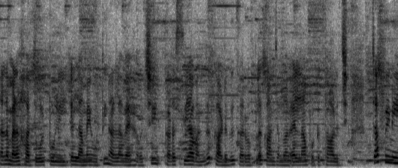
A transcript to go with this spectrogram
நல்லா மிளகாத்தூள் புளி எல்லாமே ஊற்றி நல்லா வேக வச்சு கடைசியாக வந்து கடுகு கருவேப்பிலை காஞ்ச மிளகாய் எல்லாம் போட்டு தாளித்து சஃபினி.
